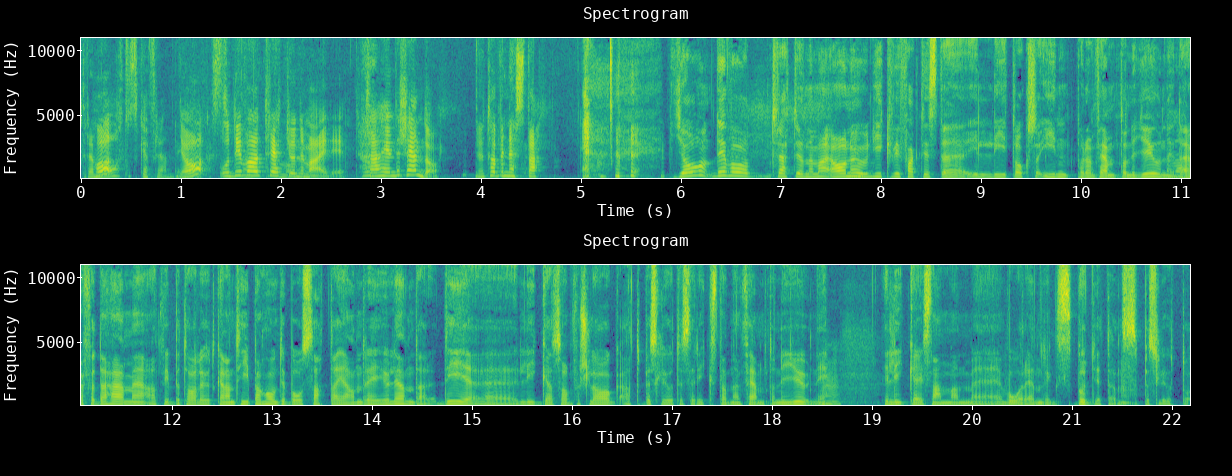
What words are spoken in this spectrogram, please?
Dramatiska förändringar. Ja, och det var 30 maj det. Vad händer sen då? Nu tar vi nästa. Ja, det var 30 maj. Ja, nu gick vi faktiskt eh, lite också in på den 15 juni. Ja. Därför det här med att vi betalar ut garantipension till bosatta i andra EU-länder. Det eh, ligger som förslag att beslutas i riksdagen den 15 juni. Mm. Det ligger i samband med vårändringsbudgetens beslut. Då,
